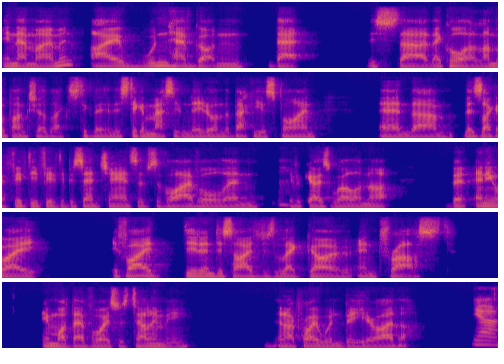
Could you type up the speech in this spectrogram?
in that moment, I wouldn't have gotten that. This uh, they call it a lumbar puncture, like stick they, they stick a massive needle in the back of your spine and um, there's like a 50 50% chance of survival and uh. if it goes well or not but anyway if i didn't decide to just let go and trust in what that voice was telling me then i probably wouldn't be here either yeah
